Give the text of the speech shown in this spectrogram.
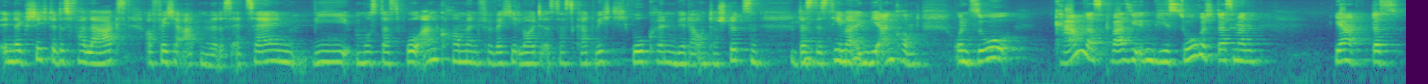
in der Geschichte des Verlags, auf welche Arten wir das erzählen, wie muss das wo ankommen, für welche Leute ist das gerade wichtig, wo können wir da unterstützen, mhm. dass das Thema irgendwie ankommt. Und so kam das quasi irgendwie historisch, dass man, ja, dass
